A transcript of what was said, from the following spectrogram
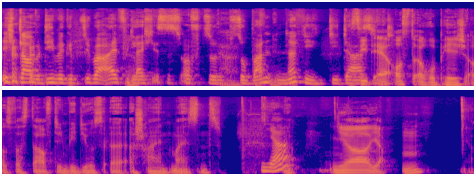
Ich glaube, Diebe gibt's überall. Vielleicht ist es oft so, so Banden, ne, die, die da Sieht sind. eher osteuropäisch aus, was da auf den Videos äh, erscheint meistens. ja? Ja, ja. Hm? ja.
